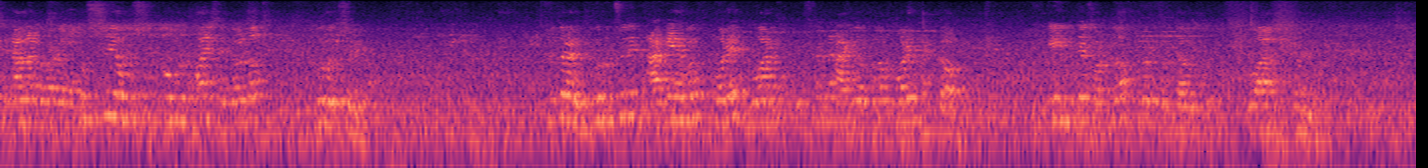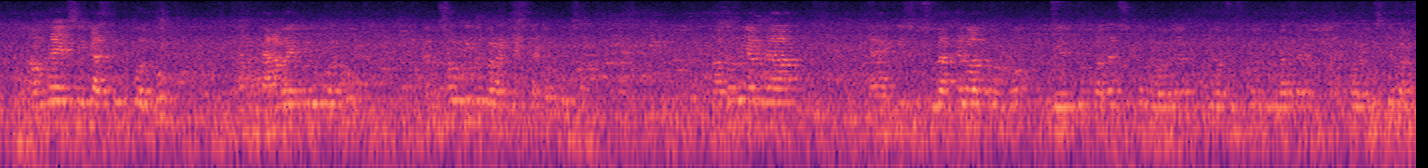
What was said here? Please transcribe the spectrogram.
সেটা আল্লাহ অবশ্যই অবশ্যই কবুল হয়, সেটা হলো দুরুদ শরীফ। সুতরাং গুরু শরীফ আগে এবং পরে, দুয়ার অনুষ্ঠানের আগে এবং পরে থাকতে হবে। এই দুটো শর্ত পূরণ করতে হবে। দোয়ার আমরা সেই কাজগুলো করব ধারাবাহিক করব। করার চেষ্টা করব প্রথমে আমরা কিছু সুরাত তেলাওয়াত করব। যেহেতু প্রধান অসুস্থ বুঝতে পারছ,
